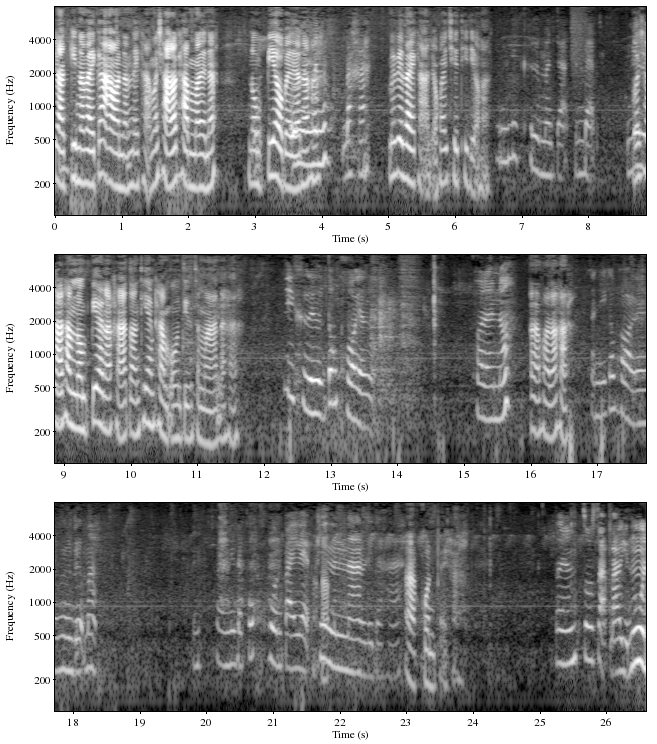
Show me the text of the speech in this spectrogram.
อยากกินอะไรก็เอาอันนั้นเลยค่ะ เมื่อเช้าเราทำอะไรนะ นมเปรี้ยวไปแล้วนะคะมันะคะ ไม่เป็นไรค่ะ เดี๋ยวค่อยเช็ดทีเดียวค่ะ นี่คือมันจะเป็นแบบเมื่อเช้าทำนมเปรี้ยวนะคะ ตอนเที่ยงทำโอนตินสมาร์ทนะคะ นี่คือต้องพออย่างไงพอแล้วเนาะ อ่าพอแล้วค่ะ อันนี้ก็พอเลยมือเยอะมาก อันนี้เราก็ควรไปแบบที่นานๆเลยนะคะ อ่าคนไปค่ะ ตอนนั้นโทรศัพท์เราอยู่นู่น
